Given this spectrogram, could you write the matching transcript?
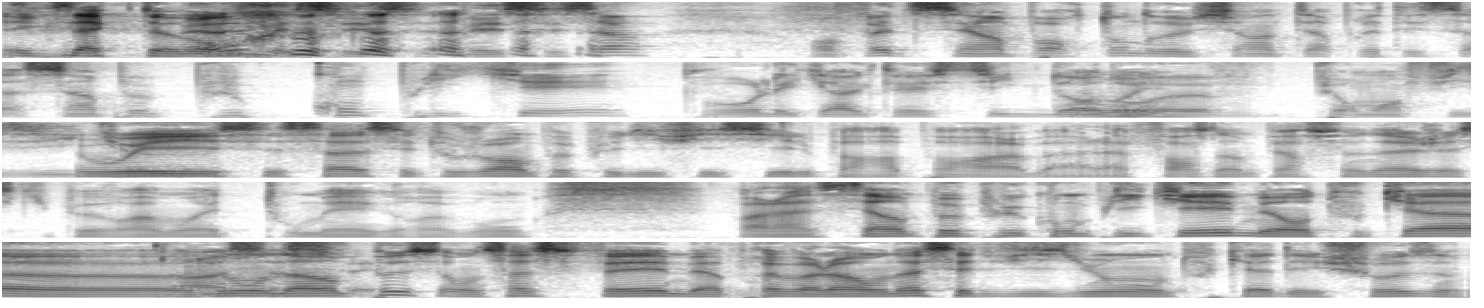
Exactement. Ouais, mais c'est- ça. En fait, c'est important de réussir à interpréter ça. C'est un peu plus compliqué pour les caractéristiques d'ordre Oui. euh, purement physique. Oui, c'est ça, c'est toujours un peu plus difficile par rapport à, bah, à la force d'un personnage. Est-ce qu'il peut vraiment être tout maigre? Bon, voilà, c'est un peu plus compliqué, mais en tout cas, euh, Ah, nous on a un fait. peu, ça se fait, mais après voilà, on a cette vision en tout cas des choses.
